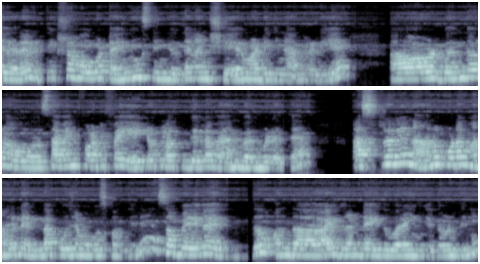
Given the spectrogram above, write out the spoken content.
ಇದ್ದಾರೆ ರಿತೀಕ್ಷಾ ಹೋಗೋ ಟೈಮಿಂಗ್ಸ್ ನಿಮ್ಮ ಜೊತೆ ನಾನು ಶೇರ್ ಮಾಡಿದ್ದೀನಿ ಆಲ್ರೆಡಿ ಅವಳು ಬಂದು seven forty five eight o ಕ್ಲಾಕ್ಗೆಲ್ಲ ವ್ಯಾನ್ ಬಂದ್ಬಿಡುತ್ತೆ. ಅಷ್ಟರಲ್ಲಿ ನಾನು ಕೂಡ ಮನೇಲಿ ಎಲ್ಲ ಪೂಜೆ ಮುಗಿಸ್ಕೊತೀನಿ. ಸೊ ಬೇಗ ಎದ್ದು ಒಂದು ಐದು ಗಂಟೆ ಐದುವರೆ ಹಿಂಗೆ ಎದ್ದೊಳ್ತೀನಿ.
